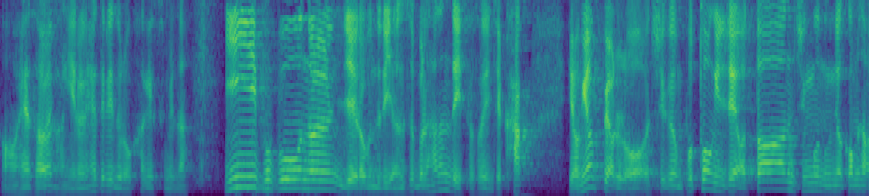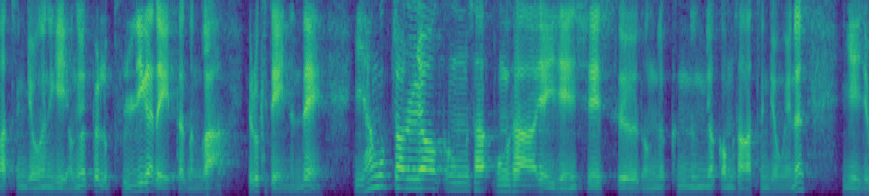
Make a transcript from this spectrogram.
어, 해설 강의를 해드리도록 하겠습니다. 이 부분을 이제 여러분들이 연습을 하는 데 있어서 이제 각 영역별로 지금 보통 이제 어떤 직무 능력 검사 같은 경우는 이게 영역별로 분리가 되어 있다든가 이렇게 되어 있는데 이 한국전력 공사 공사의 이제 NCS 능력 능력 검사 같은 경우에는 이게 이제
